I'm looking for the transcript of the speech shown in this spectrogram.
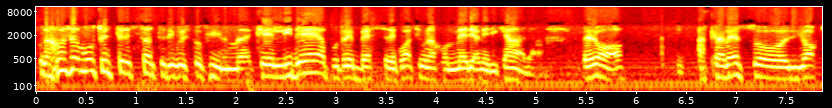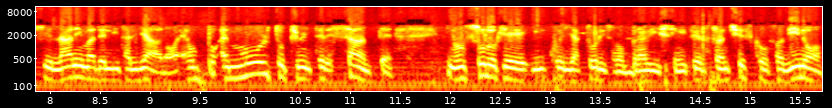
Una cosa molto interessante di questo film è che l'idea potrebbe essere quasi una commedia americana, però attraverso gli occhi e l'anima dell'italiano è, un po', è molto più interessante. Non solo che quegli attori sono bravissimi, per Francesco Favino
